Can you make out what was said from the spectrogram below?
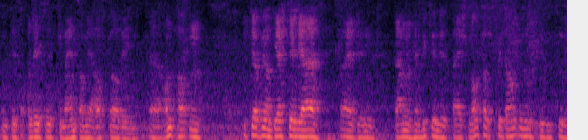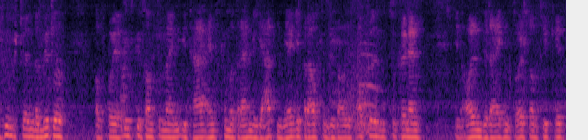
und das alles als gemeinsame Aufgabe anpacken. Ich darf mich an der Stelle auch bei den Damen und Herren Mitgliedern des Bayerischen Landtags bedanken für die zur Verfügung stellenden Mittel. Habe heuer insgesamt für meinen Etat 1,3 Milliarden mehr gebraucht, um das alles abbilden zu können. In allen Bereichen Deutschland-Ticket,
